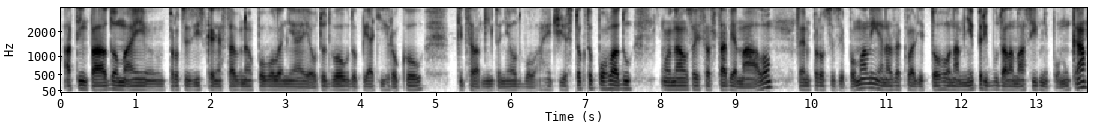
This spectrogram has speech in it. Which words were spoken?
a tým pádom aj proces získania stavebného povolenia je od 2 do 5 rokov, keď sa vám nikto neodvolá. Hej. Čiže z tohto pohľadu naozaj sa stavia málo, ten proces je pomalý a na základe toho nám nepribudala masívne ponuka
